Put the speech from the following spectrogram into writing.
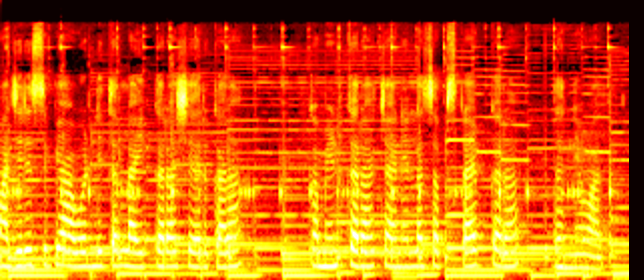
माझी रेसिपी आवडली तर लाईक करा शेअर करा कमेंट करा चॅनलला सबस्क्राईब करा. धन्यवाद.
